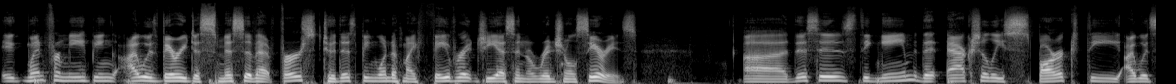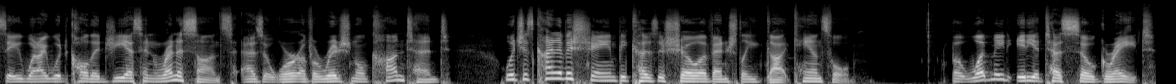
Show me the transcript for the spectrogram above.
it went from me being, I was very dismissive at first, to this being one of my favorite GSN original series. Uh, this is the game that actually sparked the, I would say, what I would call the GSN renaissance, as it were, of original content, which is kind of a shame because the show eventually got canceled. But what made Idiot Test so great?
